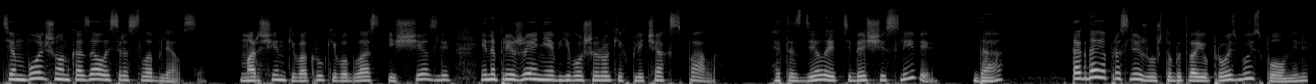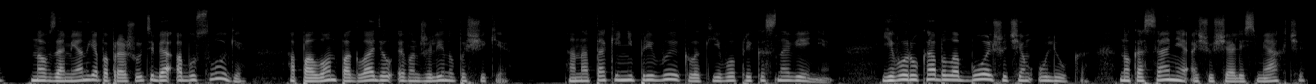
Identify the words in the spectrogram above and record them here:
тем больше он, казалось, расслаблялся. Морщинки вокруг его глаз исчезли, и напряжение в его широких плечах спало. «Это сделает тебя счастливее?» «Да». «Тогда я прослежу, чтобы твою просьбу исполнили. Но взамен я попрошу тебя об услуге». Аполлон погладил Эванжелину по щеке. Она так и не привыкла к его прикосновениям. Его рука была больше, чем у Люка, но касания ощущались мягче,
